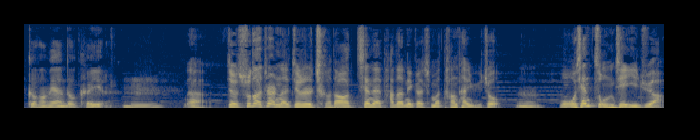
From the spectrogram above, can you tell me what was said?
各方面都可以了。嗯，啊、就说到这儿呢，就是扯到现在他的那个什么唐探宇宙。嗯我我先总结一句啊，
